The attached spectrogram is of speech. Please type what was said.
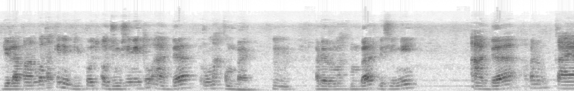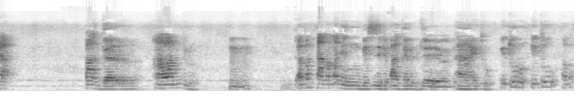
di lapangan kotak ini di pojok ujung sini itu ada rumah kembar Hmm. ada rumah kembar di sini ada apa namanya kayak pagar alam dulu Hmm. Apa tanaman yang biasa jadi pagar gitu. Iya, iya. nah itu itu itu apa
